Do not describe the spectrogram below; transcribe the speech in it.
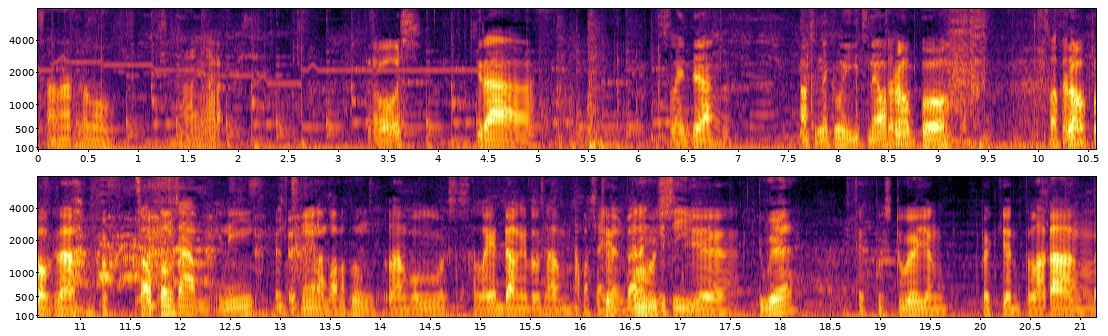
Sangar sama. Sangar. Terus kira selendang. Seneng gue ini jenenge apa? Cerobong. Cerobong. Sam. Cerobong Sam. Ini jenenge lampu apa, Gung? Lampu selendang itu Sam. Apa selendang barang ini sih? Iya. Dua. Jet bus 2 yang bagian belakang.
